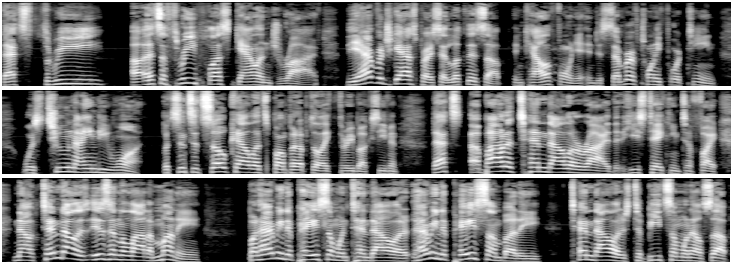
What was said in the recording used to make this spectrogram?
That's three. Uh, that's a three plus gallon drive. The average gas price, I looked this up in California in December of 2014, was 291. But since it's SoCal, let's bump it up to like three bucks even. That's about a ten dollar ride that he's taking to fight. Now, ten dollars isn't a lot of money, but having to pay someone ten dollars, having to pay somebody ten dollars to beat someone else up,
